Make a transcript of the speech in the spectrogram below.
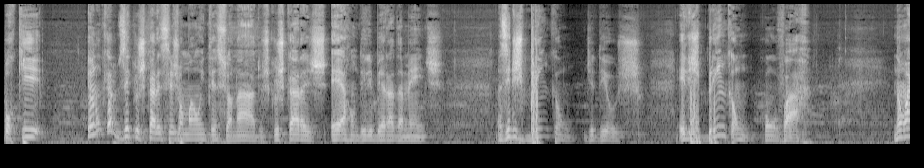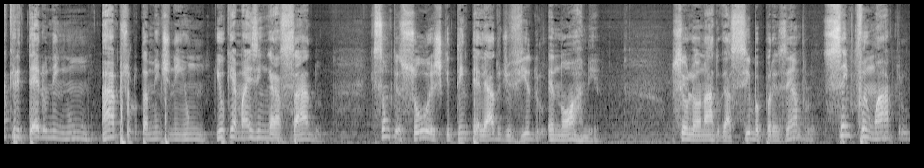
Porque eu não quero dizer que os caras sejam mal intencionados, que os caras erram deliberadamente, mas eles brincam de Deus, eles brincam com o VAR. Não há critério nenhum, absolutamente nenhum. E o que é mais engraçado, que são pessoas que têm telhado de vidro enorme. O seu Leonardo Gaciba, por exemplo, sempre foi um árbitro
